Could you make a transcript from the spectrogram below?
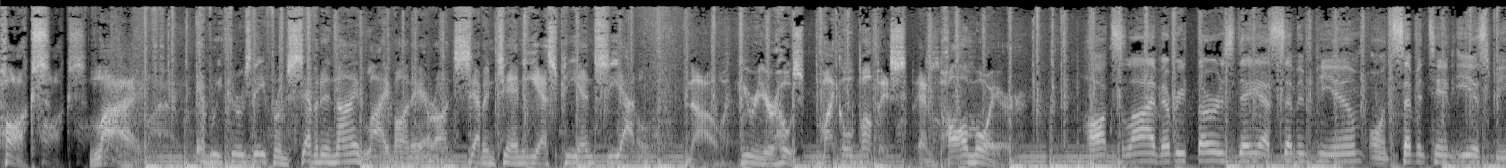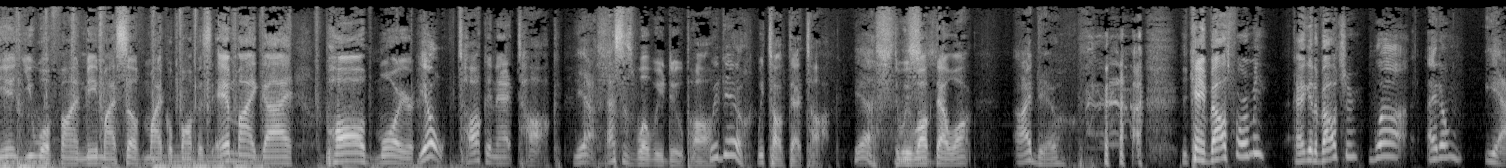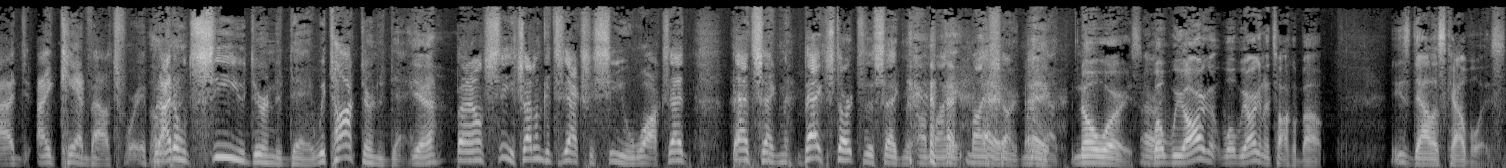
Hawks, Hawks live every Thursday from 7 to 9 live on air on 710 ESPN Seattle. Now, here are your hosts Michael Bumpus and Paul Moyer. Hawks live every Thursday at 7 p.m. on 710 ESPN. You will find me, myself, Michael Bumpus, and my guy Paul Moyer. Yo, talking that talk. Yes, this is what we do, Paul. We do. We talk that talk. Yes. Do we walk is, that walk? I do. you can't vouch for me. Can I get a voucher? Well, I don't yeah, I, I can't vouch for you, but okay. I don't see you during the day. We talk during the day. Yeah, but I don't see, you, so I don't get to actually see you walk. So that bad segment, bad start to the segment on my my hey, chart. My hey, no worries. Right. What we are what we are going to talk about these Dallas Cowboys.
